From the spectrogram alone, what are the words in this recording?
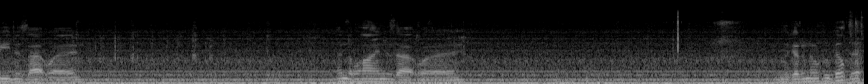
Feed is that way. And the line is that way. We gotta know who built it.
